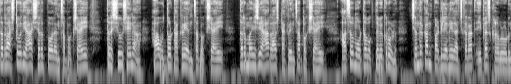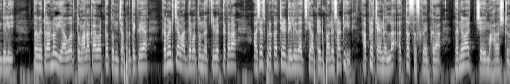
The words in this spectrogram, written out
तर राष्ट्रवादी हा शरद पवार यांचा पक्ष आहे तर शिवसेना हा उद्धव ठाकरे यांचा पक्ष आहे तर मनसे हा राज ठाकरेंचा पक्ष आहे असं मोठं वक्तव्य करून चंद्रकांत पाटील यांनी राजकारणात एकच खळबळ ओढून दिली. तर मित्रांनो यावर तुम्हाला काय वाटतं? तुमच्या प्रतिक्रिया कमेंटच्या माध्यमातून नक्की व्यक्त करा. अशाच प्रकारचे डेली राजकीय अपडेट पाहण्यासाठी आपल्या चॅनलला आत्ताच सबस्क्राईब करा. धन्यवाद. जय महाराष्ट्र.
